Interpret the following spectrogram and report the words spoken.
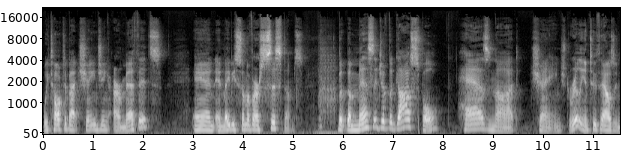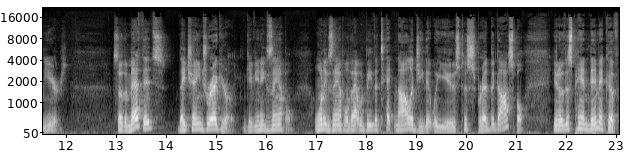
We talked about changing our methods and, and maybe some of our systems. But the message of the gospel has not changed really in 2,000 years. So the methods, they change regularly. I'll give you an example. One example of that would be the technology that we use to spread the gospel you know, this pandemic of,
